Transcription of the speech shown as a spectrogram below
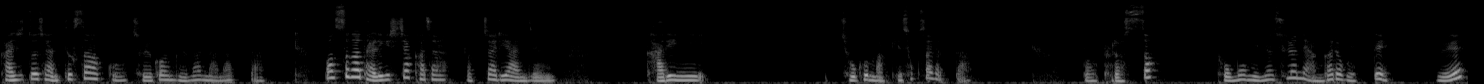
간식도 잔뜩 사왔고 즐거운 일만 남았다. 버스가 달리기 시작하자 옆자리에 앉은 가린이 조그맣게 속삭였다. 너 들었어? 도모미는 수련회 안 가려고 했대. 왜?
